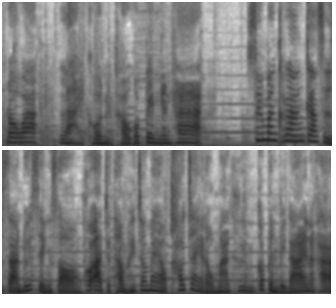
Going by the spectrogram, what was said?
เพราะว่าหลายคนเขาก็เป็นกันค่ะซึ่งบางครั้งการสื่อสารด้วยเสียงสองก็อาจจะทำให้เจ้าแมวเข้าใจเรามากขึ้นก็เป็นไปได้นะคะ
